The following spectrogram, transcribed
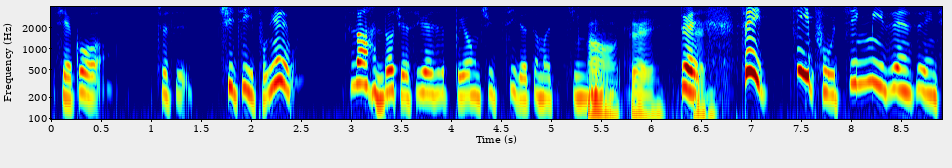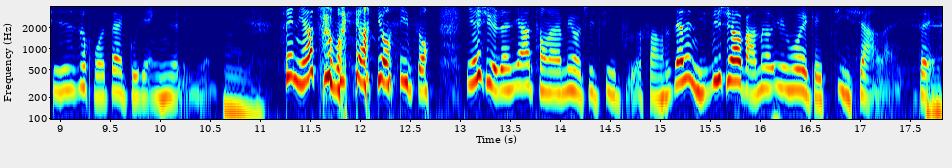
写过就是去记谱，因为知道很多爵士乐是不用去记得这么精密的，哦，对对，所以记谱精密这件事情其实是活在古典音乐里面。嗯所以你要怎么样用一种 也许人家从来没有去记谱的方式，但是你必须要把那个韵味给记下来。对，嗯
